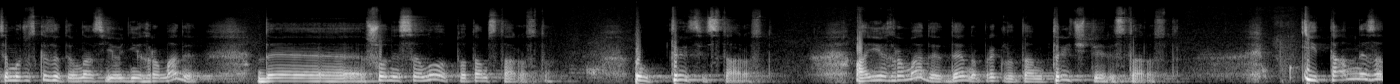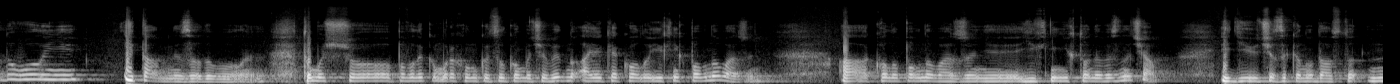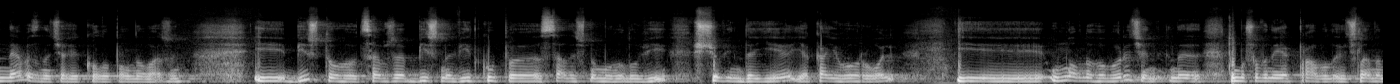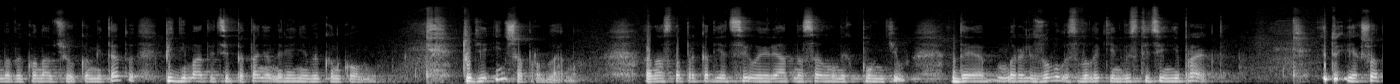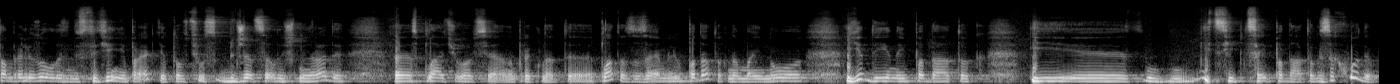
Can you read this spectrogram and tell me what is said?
Це можу сказати, у нас є одні громади, де що не село, то там староста. Ну, 30 старост. А є громади, де, наприклад, там 3-4 староста. І там незадоволені, і там незадоволені. Тому що по великому рахунку цілком очевидно, а яке коло їхніх повноважень. А коло повноважень їхні ніхто не визначав. І діюче законодавство не визначає коло повноважень. І більш того, це вже більш на відкуп е, селищному голові, що він дає, яка його роль. І умовно говорячи, не тому, що вони, як правило, членами виконавчого комітету, піднімати ці питання на рівні виконкому. Тут є інша проблема. У нас, наприклад, є цілий ряд населених пунктів, де реалізовувалися великі інвестиційні проекти. Якщо там реалізовувалися інвестиційні проекти, то в цю бюджет селищної ради е, сплачувався, наприклад, е, плата за землю, податок на майно, єдиний податок. І, е, і ці, цей податок заходив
